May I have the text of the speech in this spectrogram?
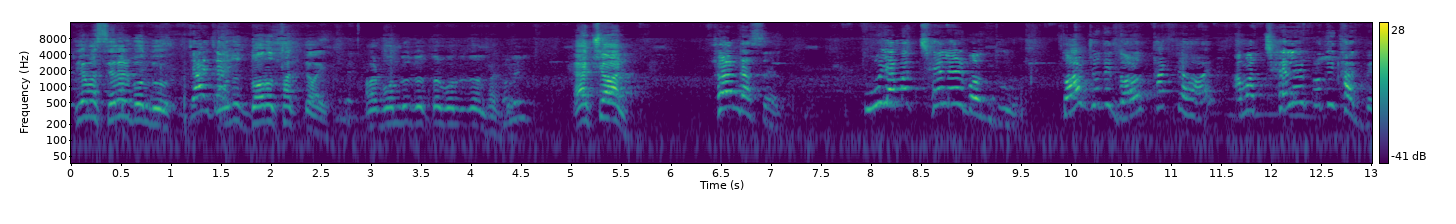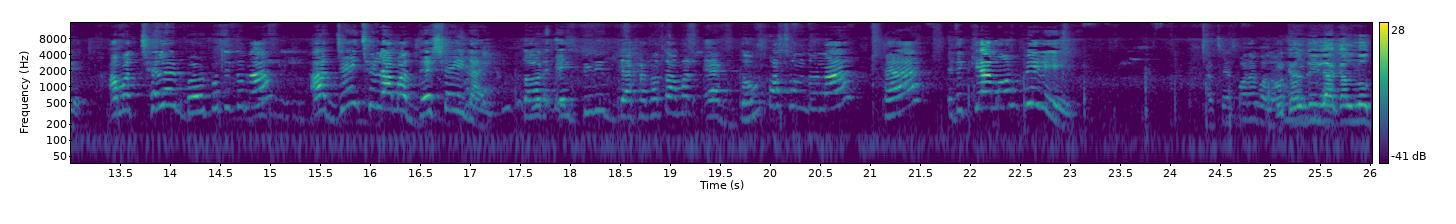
তুই আমার ছেলের বন্ধু। যাই, যাই। বন্ধুর দরদ থাকতে হয়। আমার বন্ধু তোর বন্ধুর জন্য থাকবে। অ্যাকশন! শোন রাসেল তুই আমার ছেলের বন্ধু। তোর যদি দরদ থাকতে হয় আমার ছেলের প্রতি থাকবে। আমার ছেলের বউর প্রতি তো না আর যেই ছেলে আমার দেশেই নাই তোর এই পিরিত দেখানো তো আমার একদম পছন্দ না। হ্যাঁ? এটা কেমন পিরিত? আচ্ছা পরে বলো। এটা যদি এলাকার লোক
